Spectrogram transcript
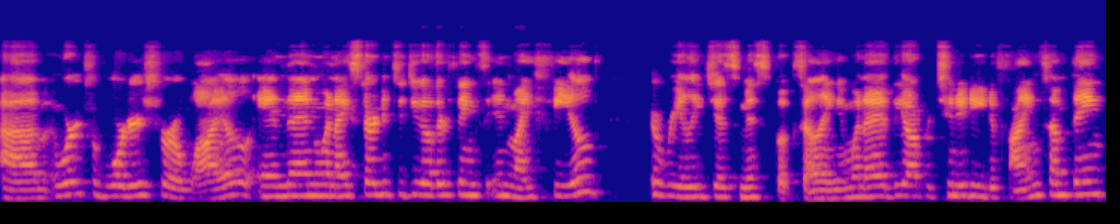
Um, I worked for Borders for a while, and then when I started to do other things in my field, I really just missed bookselling. And when I had the opportunity to find something,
